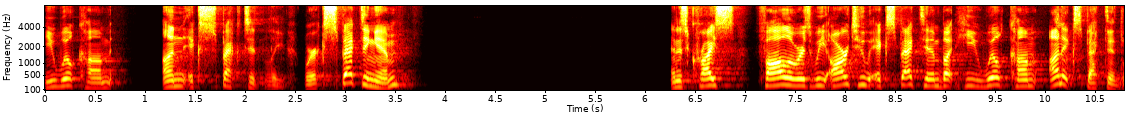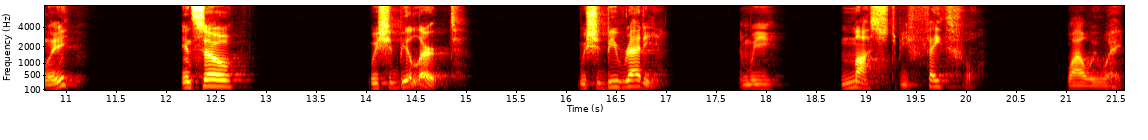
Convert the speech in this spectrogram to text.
He will come unexpectedly. We're expecting him. And as Christ's followers, we are to expect him, but he will come unexpectedly. And so we should be alert. We should be ready. And we must be faithful while we wait.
